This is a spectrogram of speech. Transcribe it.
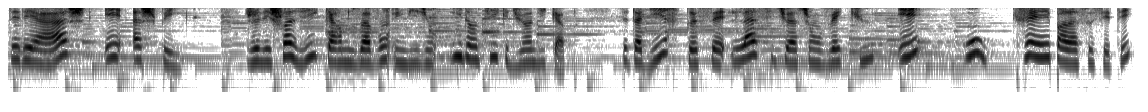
TDAH et HPI. Je l'ai choisie car nous avons une vision identique du handicap, c'est-à-dire que c'est la situation vécue et ou créée par la société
